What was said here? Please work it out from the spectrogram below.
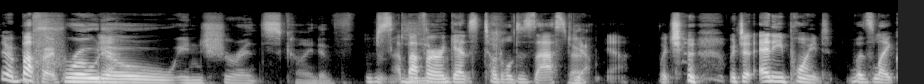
they're a buffer proto insurance kind of Mhm. a buffer against total disaster Yeah. yeah which which at any point was like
